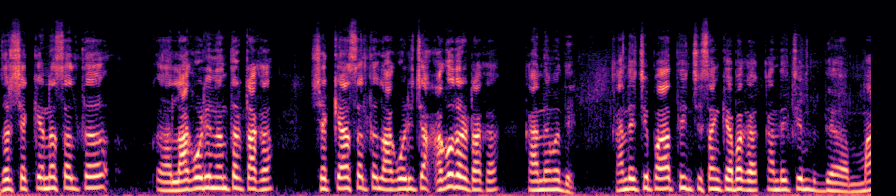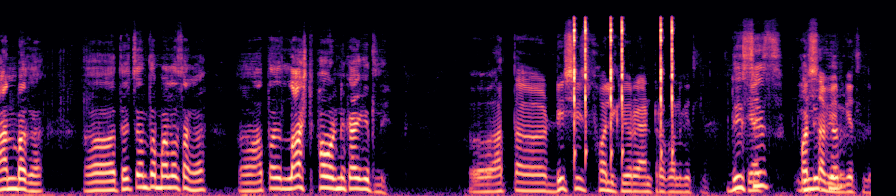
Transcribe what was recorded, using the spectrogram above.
जर शक्य नसेल तर अं, लागवडीनंतर टाका. शक्य असेल तर लागवडीच्या अगोदर टाका कांद्यामध्ये. कांद्याची पातींची संख्या बघा. कांद्याची द- मान बघा. अं, त्याच्यानंतर मला सांगा अं, आता लास्ट फवारणी काय घेतली? अं, आता डिसीज फॉलिक्युअर अँट्राकॉल घेतलं. त्यात follicular- इसाबेन घेतलं.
